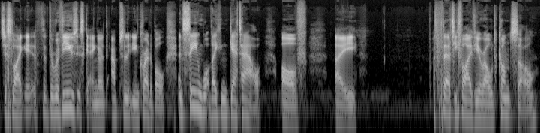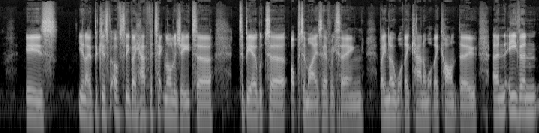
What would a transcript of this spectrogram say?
just like it, the, the reviews it's getting are absolutely incredible, and seeing what they can get out of a 35 year old console is you know because obviously they have the technology to to be able to optimize everything. They know what they can and what they can't do. And even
